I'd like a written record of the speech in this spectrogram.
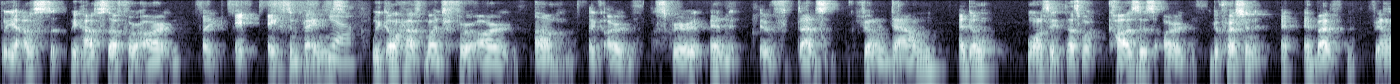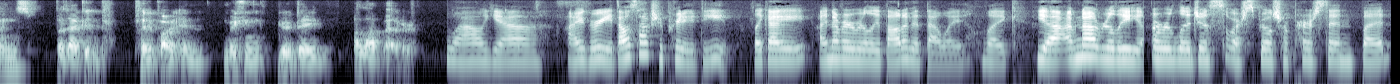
we have st- we have stuff for our like aches and pains, Yeah. we don't have much for our um like our spirit. And if that's feeling down, I don't want to say that's what causes our depression and bad feelings, but that can play a part in making your day a lot better. Wow, yeah. I agree. That was actually pretty deep. Like I I never really thought of it that way. Like, yeah, I'm not really a religious or spiritual person, but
